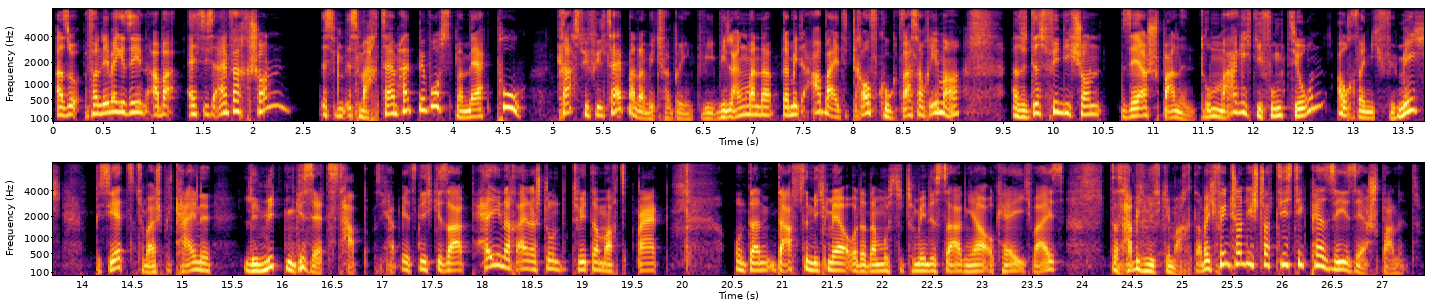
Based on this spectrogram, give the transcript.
Also von dem her gesehen, aber es ist einfach schon, es, es macht einem halt bewusst. Man merkt, puh, krass, wie viel Zeit man damit verbringt, wie, wie lange man da, damit arbeitet, drauf guckt, was auch immer. Also das finde ich schon sehr spannend. Drum mag ich die Funktion, auch wenn ich für mich bis jetzt zum Beispiel keine Limiten gesetzt habe. Also ich habe mir jetzt nicht gesagt, hey, nach einer Stunde Twitter macht's back und dann darfst du nicht mehr oder dann musst du zumindest sagen, ja, okay, ich weiß, das habe ich nicht gemacht. Aber ich finde schon die Statistik per se sehr spannend.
